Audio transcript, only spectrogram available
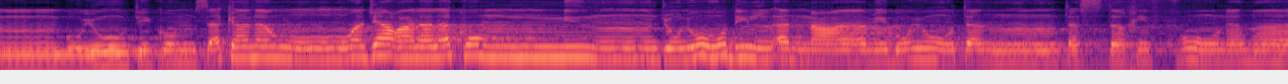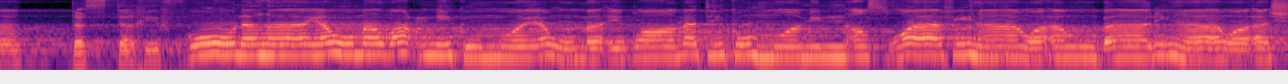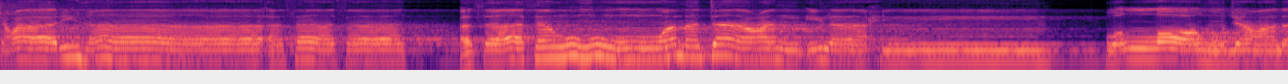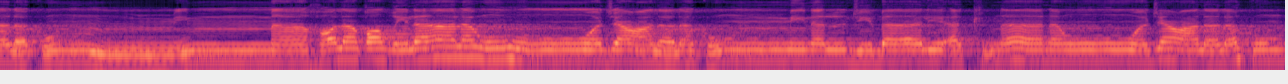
بيوتكم سكنا وجعل لكم من جلود الأنعام بيوتا تستخفونها تستخفونها يوم ظعنكم ويوم إقامتكم ومن أصوافها وأوبارها وأشعارها أثاثا أثاثا ومتاعا إلى حين. والله جعل لكم مما خلق ظلالا وجعل لكم من الجبال أكنانا وجعل لكم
